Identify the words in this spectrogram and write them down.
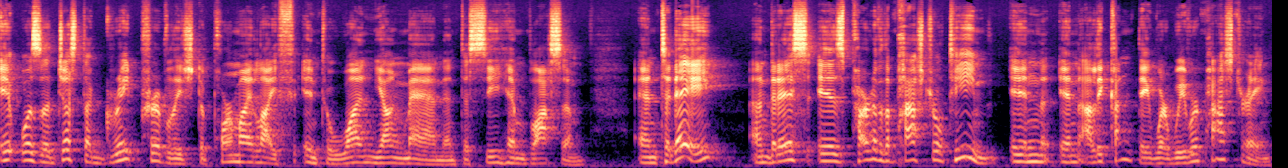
It was a, just a great privilege to pour my life into one young man and to see him blossom. And today, Andres is part of the pastoral team in, in Alicante where we were pastoring.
